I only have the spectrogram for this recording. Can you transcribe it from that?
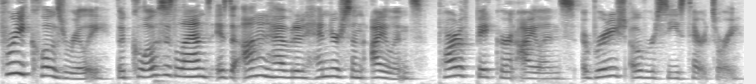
pretty close, really. The closest land is the uninhabited Henderson Islands, part of Pitcairn Islands, a British overseas territory.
